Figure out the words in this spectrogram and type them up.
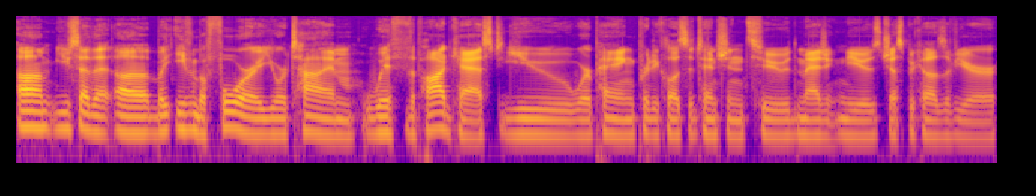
Um, you said that, uh, but even before your time with the podcast, you were paying pretty close attention to the Magic News just because of your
